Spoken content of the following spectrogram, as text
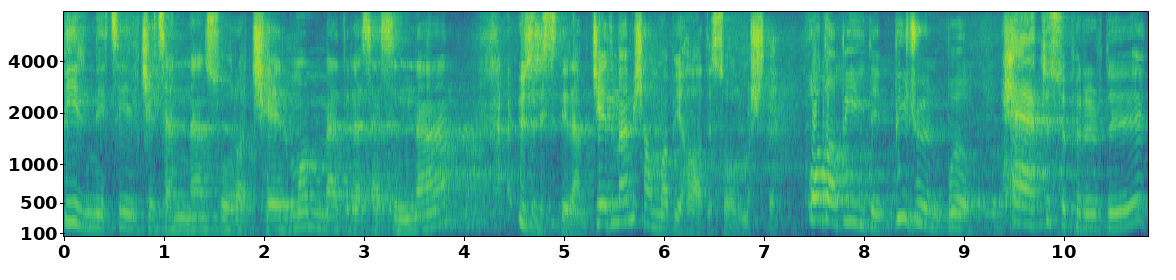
bir neçə il keçəndən sonra Kerman mədrəsəsindən üzr istəyirəm, getməmiş amma bir hadisə olmuşdu. O da bir idi, bir gün bu həyəti süpürürdü,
